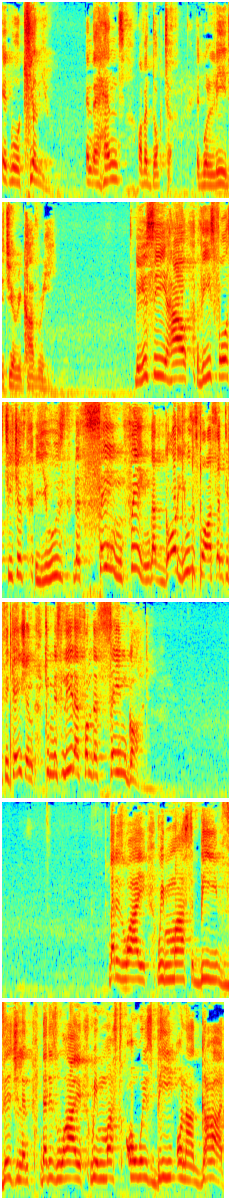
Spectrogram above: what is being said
it will kill you. In the hands of a doctor, it will lead to your recovery. Do you see how these false teachers use the same thing that God uses for our sanctification to mislead us from the same God? That is why we must be vigilant. That is why we must always be on our guard.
